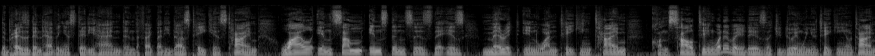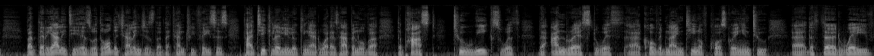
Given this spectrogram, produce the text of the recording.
the president having a steady hand and the fact that he does take his time, while in some instances there is merit in one taking time, consulting, whatever it is that you're doing when you're taking your time. But the reality is, with all the challenges that the country faces, particularly looking at what has happened over the past two weeks with the unrest, with uh, COVID 19, of course, going into uh, the third wave,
